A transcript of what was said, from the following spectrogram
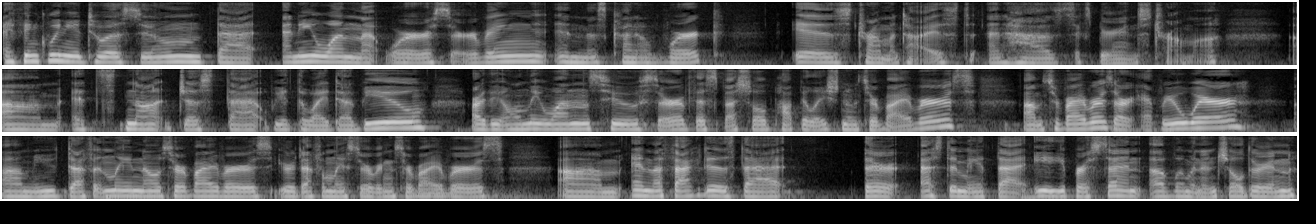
I think we need to assume that anyone that we're serving in this kind of work is traumatized and has experienced trauma. Um, it's not just that we at the YW are the only ones who serve this special population of survivors. Um, survivors are everywhere. Um, you definitely know survivors. You're definitely serving survivors. Um, and the fact is that they estimate that 80% of women and children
